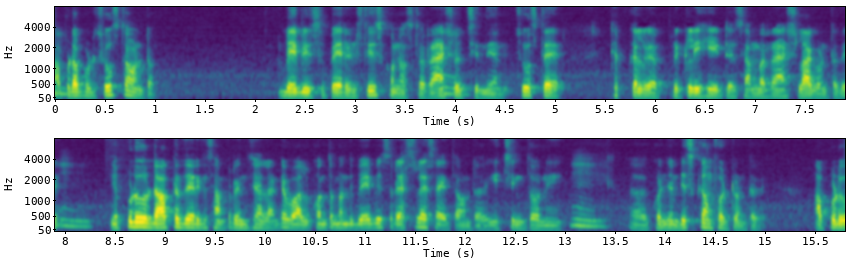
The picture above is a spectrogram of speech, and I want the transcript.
అప్పుడప్పుడు చూస్తూ ఉంటాం. బేబీస్ పేరెంట్స్ తీసుకొని వస్తారు ర్యాష్ Hmm. వచ్చింది అని చూస్తే టిపికల్గా ప్రిక్లీ హీట్ సమ్మర్ ర్యాష్ లాగా ఉంటుంది మ్మ్. ఎప్పుడు డాక్టర్ దగ్గరికి సంప్రదించాలంటే వాళ్ళు కొంతమంది బేబీస్ రెస్ట్లెస్ అవుతూ ఉంటారు ఇచ్చింగ్తోని మ్మ్. కొంచెం డిస్కంఫర్ట్ ఉంటుంది అప్పుడు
